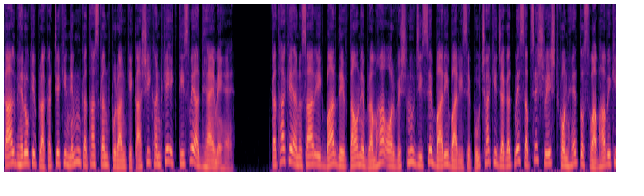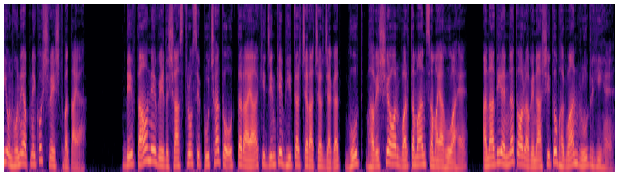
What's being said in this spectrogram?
काल भैरव के प्राकट्य की निम्न कथा स्कंद पुराण के काशी खंड के इकतीसवें अध्याय में है। कथा के अनुसार एक बार देवताओं ने ब्रह्मा और विष्णु जी से बारी बारी से पूछा कि जगत में सबसे श्रेष्ठ कौन है तो स्वाभाविक ही उन्होंने अपने को श्रेष्ठ बताया। देवताओं ने वेदशास्त्रों से पूछा तो उत्तर आया कि जिनके भीतर चराचर जगत, भूत, भविष्य और वर्तमान समाया हुआ है, अनादि अन्नत और अविनाशी तो भगवान रुद्र ही हैं।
